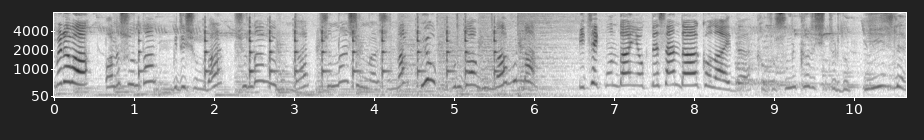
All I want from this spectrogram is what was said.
merhaba. Bana şundan, bir de şundan, şundan ve bundan, şundan, şundan, şundan. Yok, bundan, bundan, bundan. Bir tek bundan yok desen daha kolaydı. Kafasını karıştırdım. İyi izle.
